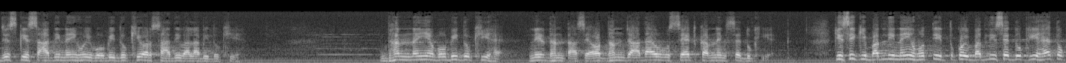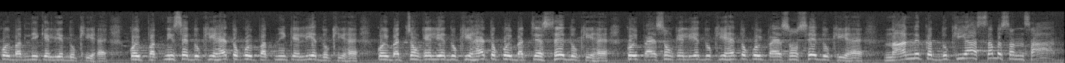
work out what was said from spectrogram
जिसकी शादी नहीं हुई वो भी दुखी और शादी वाला भी दुखी है। धन नहीं है वो भी दुखी है, निर्धनता से, और धन ज़्यादा है वो सेट करने से दुखी है। किसी की बदली नहीं होती तो कोई बदली से दुखी है तो कोई बदली के लिए दुखी है। कोई पत्नी से दुखी है तो कोई पत्नी के लिए दुखी है। कोई बच्चों के लिए दुखी है तो कोई बच्चे से दुखी है। कोई पैसों के लिए दुखी है तो कोई पैसों से दुखी है। नानक दुखिया सब संसार।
